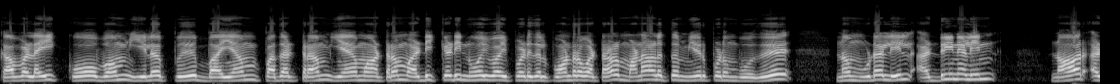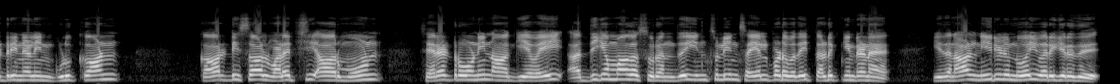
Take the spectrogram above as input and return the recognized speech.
கவலை கோபம் இழப்பு பயம் பதற்றம் ஏமாற்றம் அடிக்கடி நோய்வாய்ப்படுதல் போன்றவற்றால் மன அழுத்தம் ஏற்படும் போது நம் உடலில் அட்ரினலின் நார் அட்ரினலின் குளுக்கான் கார்டிசால் வளர்ச்சி ஹார்மோன் செரட்ரோனின் ஆகியவை அதிகமாக சுரந்து இன்சுலின் செயல்படுவதை தடுக்கின்றன. இதனால் நீரிழிவு நோய் வருகிறது.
